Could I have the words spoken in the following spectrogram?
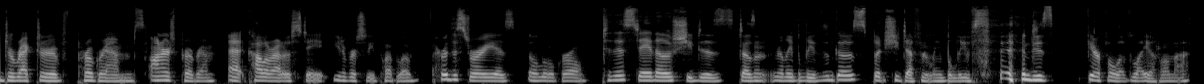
director of programs, honors program at Colorado State University Pueblo. Heard the story as a little girl. To this day, though, she does doesn't really believe in ghosts, but she definitely believes and is fearful of La Llorona.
